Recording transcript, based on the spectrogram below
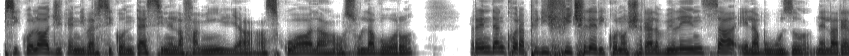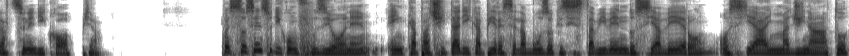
psicologica in diversi contesti, nella famiglia, a scuola o sul lavoro, rende ancora più difficile riconoscere la violenza e l'abuso nella relazione di coppia. Questo senso di confusione e incapacità di capire se l'abuso che si sta vivendo sia vero o sia immaginato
